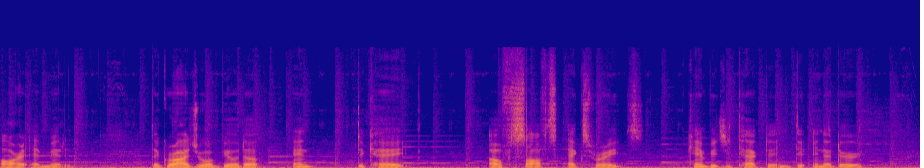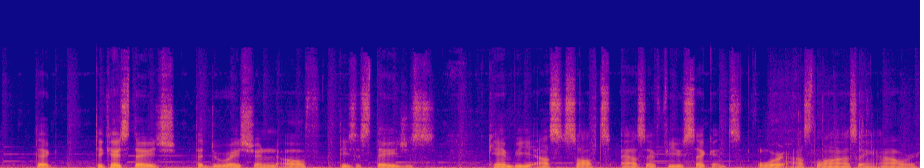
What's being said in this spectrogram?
are emitted. The gradual buildup and decay of soft X-rays can be detected in, the, in the dirt. The decay stage, the duration of these stages can be as soft as a few seconds or as long as an hour.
